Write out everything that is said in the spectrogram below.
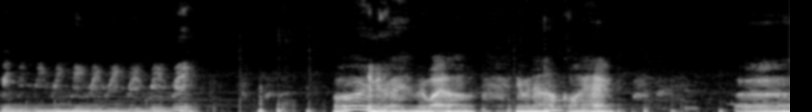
วิ่งวิ่งวิ่งวิ่งวิ่งวิ่งวิ่งวิ่งวิ่งวิ่งเฮ้ยเหนื่อยไม่ไหวแล้วหิวน้ำคอแห้ง เออ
